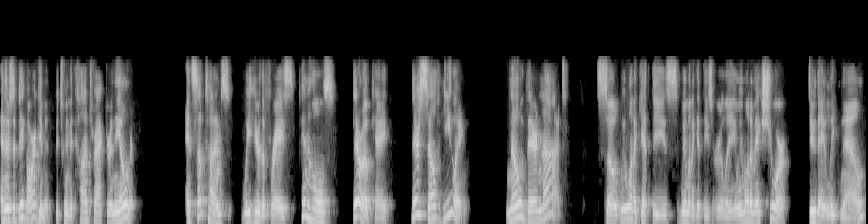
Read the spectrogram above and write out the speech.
And there's a big argument between the contractor and the owner. And sometimes we hear the phrase pinholes, they're okay, they're self healing. No, they're not. So we want to get these, we want to get these early and we want to make sure do they leak now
